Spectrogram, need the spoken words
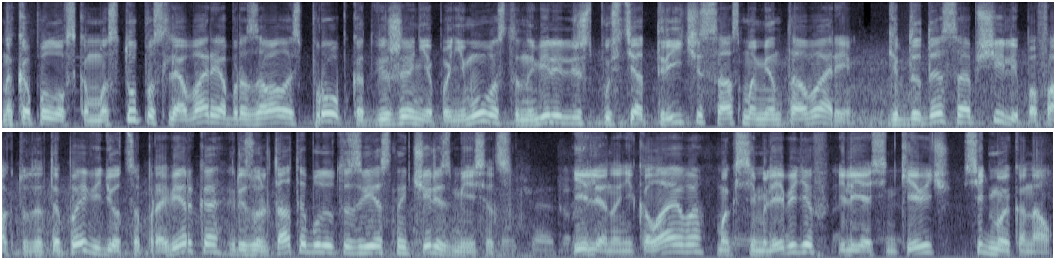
На Копыловском мосту после аварии образовалась пробка. Движение по нему восстановили лишь спустя три часа с момента аварии. ГИБДД сообщили, по факту ДТП ведется проверка, результаты будут известны через месяц. Елена Николаева, Максим Лебедев, Илья Синкевич, Седьмой канал.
